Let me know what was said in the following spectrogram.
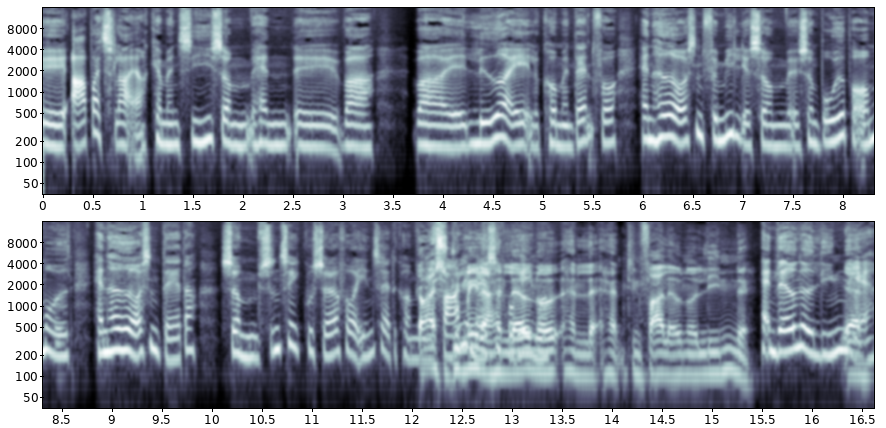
øh, arbejdslejr, kan man sige, som han øh, var var øh, leder af eller kommandant for. Han havde også en familie, som, øh, som boede på området. Han havde også en datter, som sådan set kunne sørge for, at indsatte kom i altså, farlige du mener, han lavede noget, han, han, din far lavede noget lignende? Han lavede noget lignende, ja. ja.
